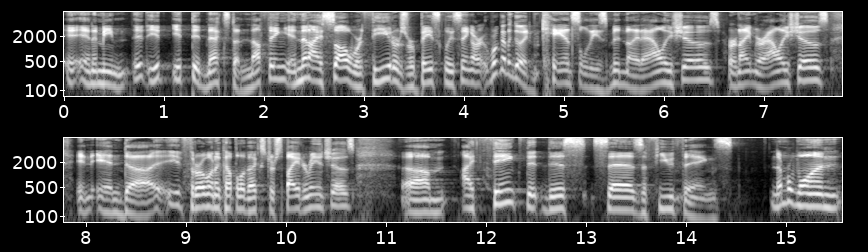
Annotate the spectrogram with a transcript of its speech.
And, and I mean, it, it, it, did next to nothing. And then I saw where theaters were basically saying, "All right, we're going to go ahead and cancel these Midnight Alley shows or Nightmare Alley shows, and and uh, throw in a couple of extra Spider-Man shows." Um, I think that this says a few things number one,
